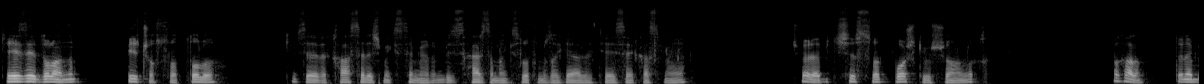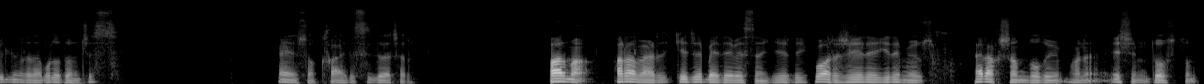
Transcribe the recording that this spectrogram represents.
CZ'de dolandım. Birçok slot dolu. Kimseyle de kaseleşmek istemiyorum. Biz her zamanki slotumuza geldik TS kasmaya. Şöyle bir çift slot boş gibi şu anlık. Bakalım. Dönebildiğine kadar burada döneceğiz. En son kaydı sizlere açarım. Farma ara verdik. Gece BDV'sine girdik. Bu ara JR'ye giremiyoruz. Her akşam doluyum. Hani eşim, dostum.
